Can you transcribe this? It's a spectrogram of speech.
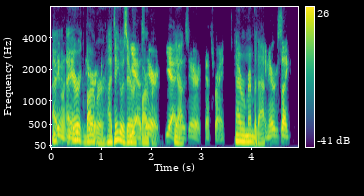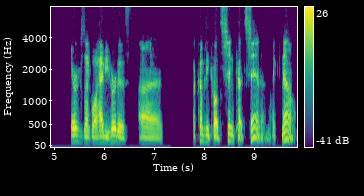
I think it was Eric Barber. Eric. I think it was Eric yeah, it was Barber. Eric. Yeah, yeah, it was Eric. That's right. I remember that. And Eric's like, Eric's like, well, have you heard of uh, a company called SendCutSend? I'm like, no.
